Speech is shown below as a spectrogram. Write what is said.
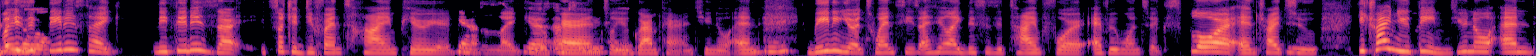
But I is the thing is like the thing is that it's such a different time period Yes, like yes, your parents or your grandparents, you know, and Mhm. being in your 20s i feel like this is a time for everyone to explore and try to you try new things you know and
